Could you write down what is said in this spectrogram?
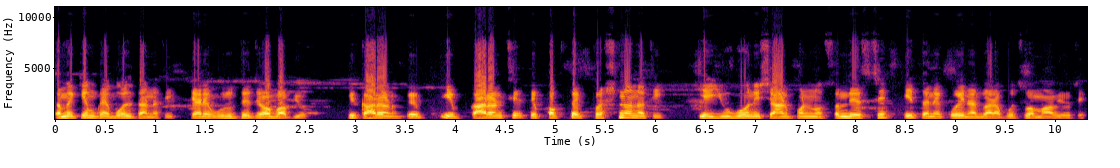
તમે કેમ કઈ બોલતા નથી? ત્યારે વૃદ્ધે જવાબ આપ્યો કારણ કે, એ કારણ છે તે ફક્ત એક પ્રશ્ન નથી. એ યુગોની શાણપણનો સંદેશ છે, એ તને કોઈના દ્વારા પૂછવામાં આવ્યો છે.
